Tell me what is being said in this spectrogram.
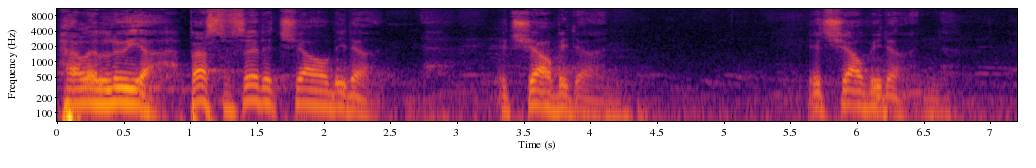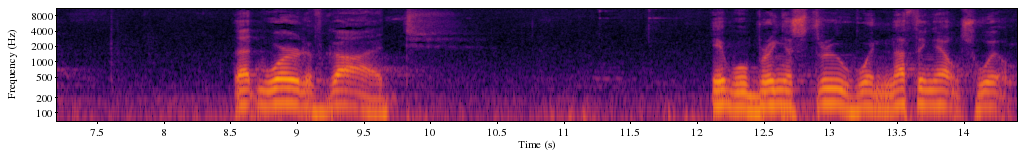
Hallelujah. Pastor said, It shall be done. It shall be done it shall be done. That Word of God, it will bring us through when nothing else will.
